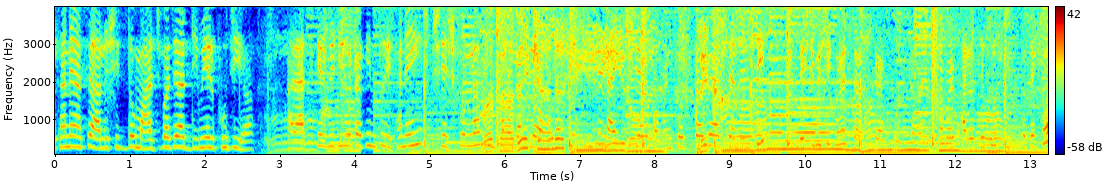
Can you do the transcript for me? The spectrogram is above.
এখানে আছে আলু সিদ্ধ, মাছ ভাজা, আর ডিমের ভুজিয়া। আর আজকের ভিডিওটা কিন্তু এখানেই শেষ করলাম। লাইক শেয়ার কমেন্ট করতে আর চ্যানেলটি বেশি বেশি করে সাবস্ক্রাইব করতে সবাই ভালো থেকো সুস্থ থেকো।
